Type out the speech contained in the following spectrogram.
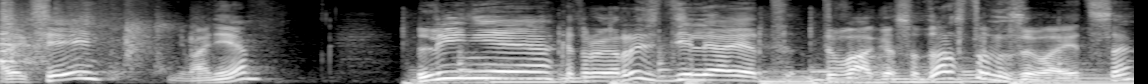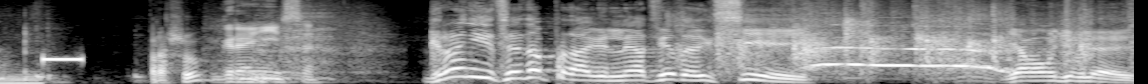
Алексей, внимание. Линия, которая разделяет два государства, называется... Прошу. Граница. Граница – это правильный ответ, Алексей. Я вам удивляюсь.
